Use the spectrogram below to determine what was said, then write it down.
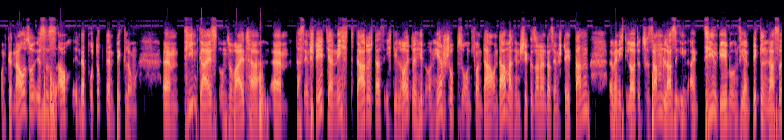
und genauso ist es auch in der Produktentwicklung ähm, Teamgeist und so weiter, ähm, das entsteht ja nicht dadurch, dass ich die Leute hin und her schubse und von da und da mal hinschicke, sondern das entsteht dann, äh, wenn ich die Leute zusammenlasse, ihnen ein Ziel gebe und sie entwickeln lasse.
